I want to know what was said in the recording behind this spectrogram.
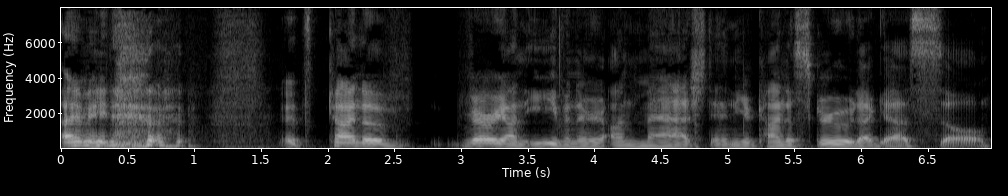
I mean, it's kind of very uneven or unmatched, and you're kind of screwed, I guess. So,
